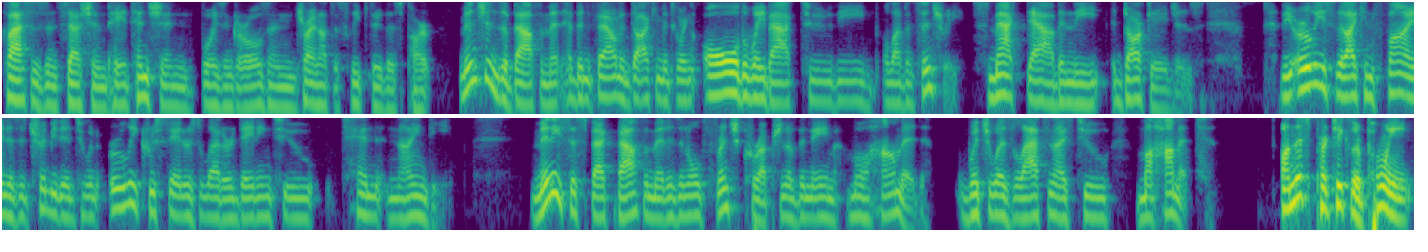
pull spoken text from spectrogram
Classes in session, pay attention, boys and girls, and try not to sleep through this part. Mentions of Baphomet have been found in documents going all the way back to the 11th century, smack dab in the Dark Ages. The earliest that I can find is attributed to an early Crusaders letter dating to 1090. Many suspect Baphomet is an old French corruption of the name Mohammed, which was Latinized to Mahomet. On this particular point,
